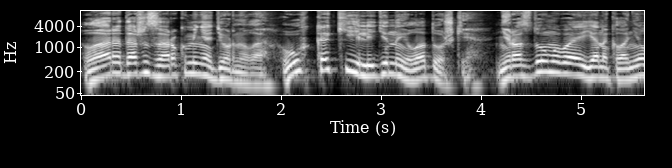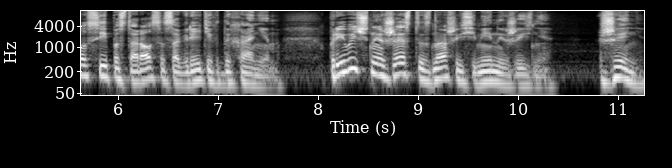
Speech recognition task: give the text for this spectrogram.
Лара даже за руку меня дернула. Ух, какие ледяные ладошки. Не раздумывая, я наклонился и постарался согреть их дыханием. Привычный жест из нашей семейной жизни. «Жень»,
